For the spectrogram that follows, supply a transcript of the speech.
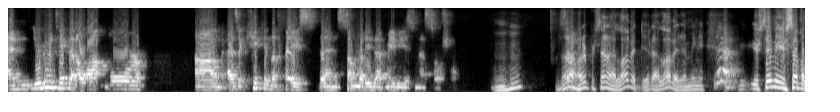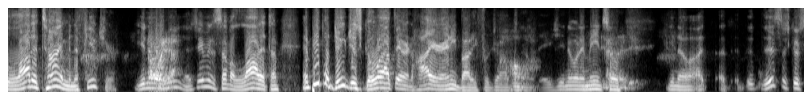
And you're going to take that a lot more um, as a kick in the face than somebody that maybe isn't as social. Mm-hmm. No, So- hundred percent. I love it, dude. I love it. I mean, Yeah. you're saving yourself a lot of time in the future. You know Oh, what I mean? You're saving yourself a lot of time, and people do just go out there and hire anybody for jobs Oh. nowadays. You know what I mean? Yeah, so you know, I, I, this is good stuff.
